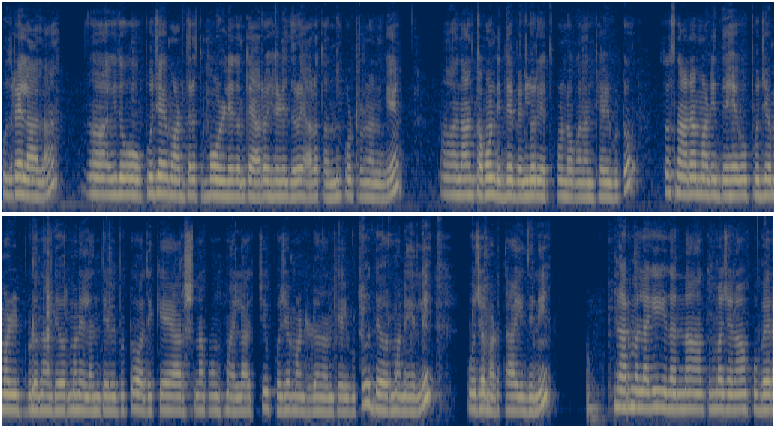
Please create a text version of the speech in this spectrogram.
ಕುದುರೆ ಲಾಲ. ಇದು ಪೂಜೆ ಮಾಡಿದ್ರೆ ತುಂಬ ಒಳ್ಳೇದು ಅಂತ ಯಾರೋ ಹೇಳಿದರು. ಯಾರೋ ತಂದು ಕೊಟ್ಟರು ನನಗೆ. ನಾನು ತೊಗೊಂಡಿದ್ದೆ, ಬೆಂಗಳೂರಿಗೆ ಎತ್ಕೊಂಡು ಹೋಗೋಣ ಅಂತ ಹೇಳಿಬಿಟ್ಟು. ಸೊ, ಸ್ನಾನ ಮಾಡಿದ್ದೆ, ಹೇಗೋ ಪೂಜೆ ಮಾಡಿಟ್ಬಿಡೋಣ ದೇವ್ರ ಮನೇಲಿ ಅಂತ ಹೇಳ್ಬಿಟ್ಟು, ಅದಕ್ಕೆ ಅರಿಶಿನ ಕುಂಕುಮ ಎಲ್ಲ ಹಚ್ಚಿ ಪೂಜೆ ಮಾಡಿಡೋಣ ಅಂತ ಹೇಳ್ಬಿಟ್ಟು ದೇವ್ರ ಮನೆಯಲ್ಲಿ ಪೂಜೆ ಮಾಡ್ತಾ ಇದ್ದೀನಿ. ನಾರ್ಮಲಾಗಿ ಇದನ್ನು ತುಂಬ ಜನ ಕುಬೇರ,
